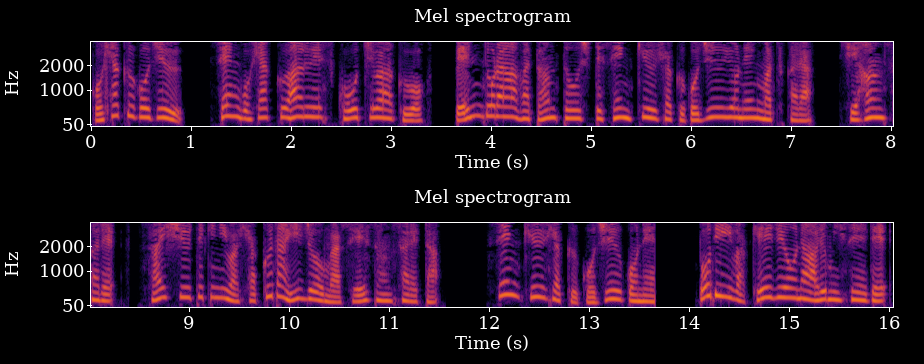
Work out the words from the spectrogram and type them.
550、1500RS コーチワークをベンドラーが担当して1954年末から市販され、最終的には100台以上が生産された。1955年、ボディは軽量なアルミ製で、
